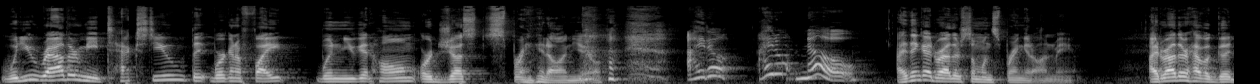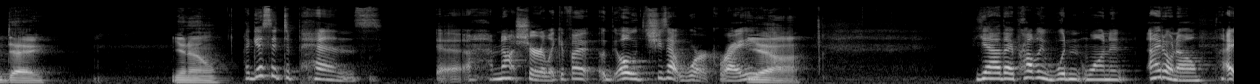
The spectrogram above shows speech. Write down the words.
would you rather me text you that we're going to fight when you get home or just spring it on you? I don't. I don't know. I think I'd rather someone spring it on me. I'd rather have a good day. You know? I guess it depends. Uh, I'm not sure. Like if I oh she's at work, right? Yeah. Yeah, I probably wouldn't want it. I don't know. I,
